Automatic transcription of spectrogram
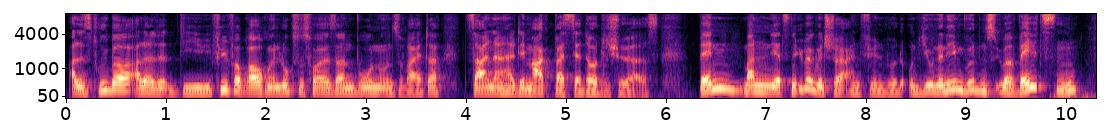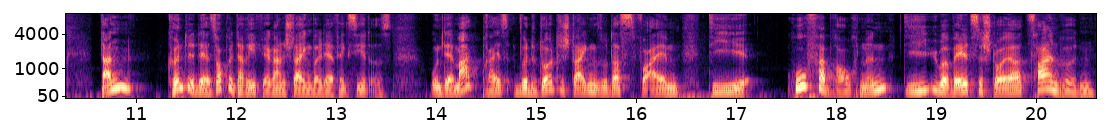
alles drüber, alle, die viel verbrauchen in Luxushäusern, wohnen und so weiter, zahlen dann halt den Marktpreis, der deutlich höher ist. Wenn man jetzt eine Übergewinnsteuer einführen würde und die Unternehmen würden es überwälzen, dann könnte der Sockeltarif ja gar nicht steigen, weil der fixiert ist. Und der Marktpreis würde deutlich steigen, sodass vor allem die Hochverbrauchenden die überwälzte Steuer zahlen würden.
